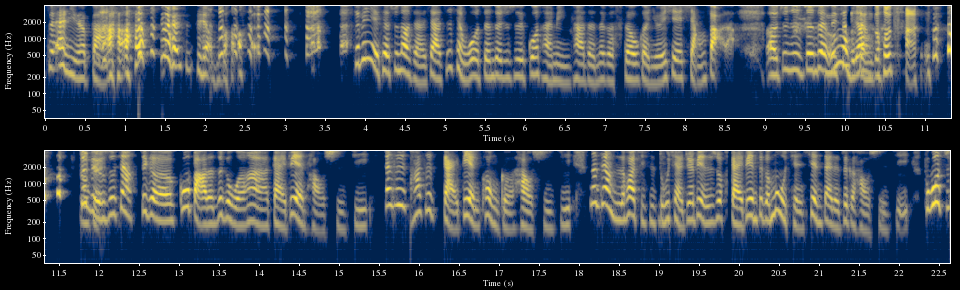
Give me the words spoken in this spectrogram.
最爱你的拔，是这样吧。这边也可以顺道讲一下，之前我有针对就是郭台铭他的那个 slogan 有一些想法啦，呃，就是针对你比较讲多长。就比如说像这个锅巴的这个文案，改变好时机，但是它是改变空格好时机。那这样子的话，其实读起来就会变成说改变这个目前现在的这个好时机。不过是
